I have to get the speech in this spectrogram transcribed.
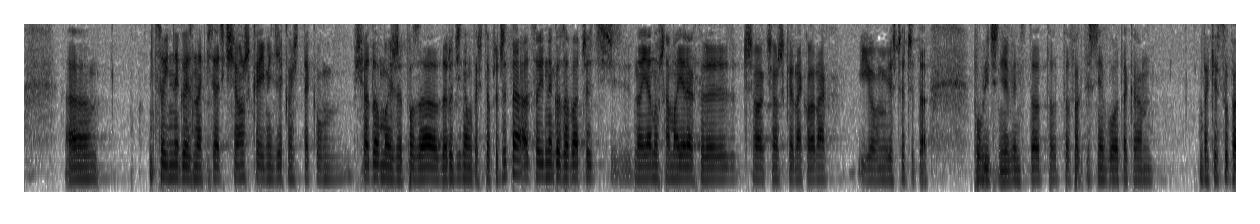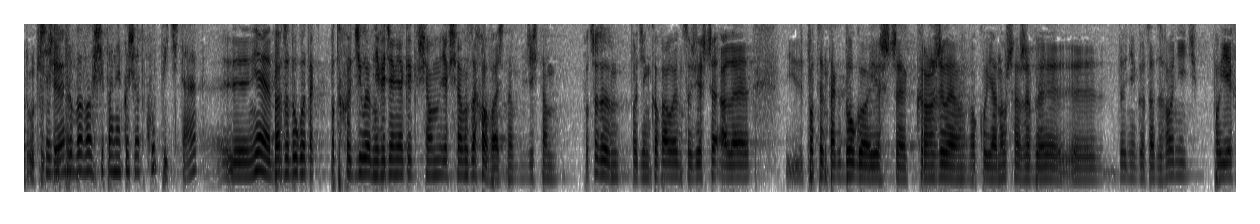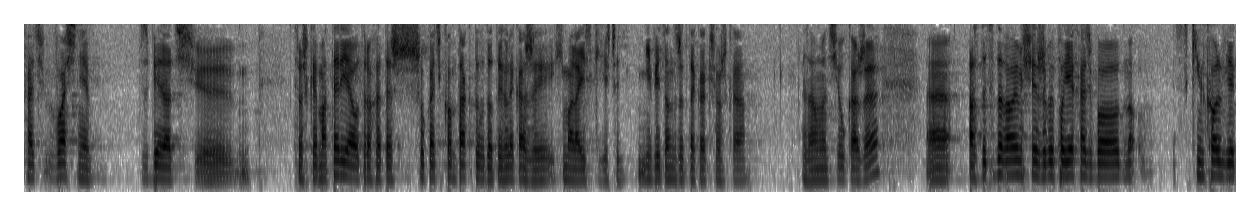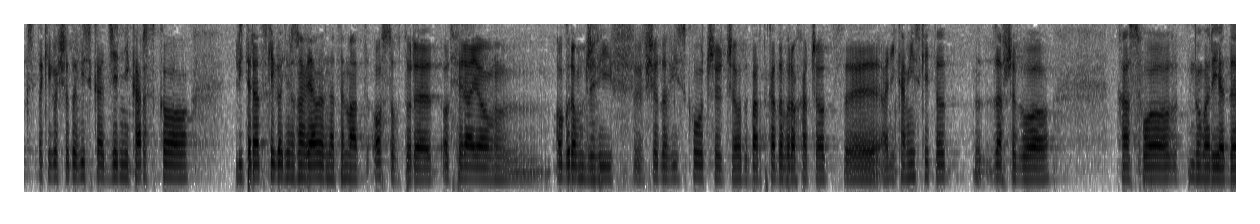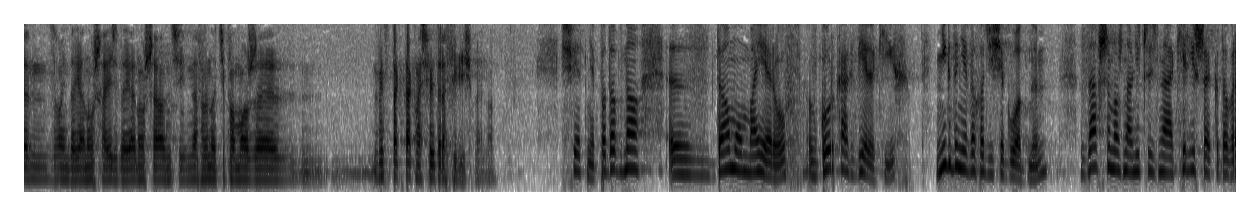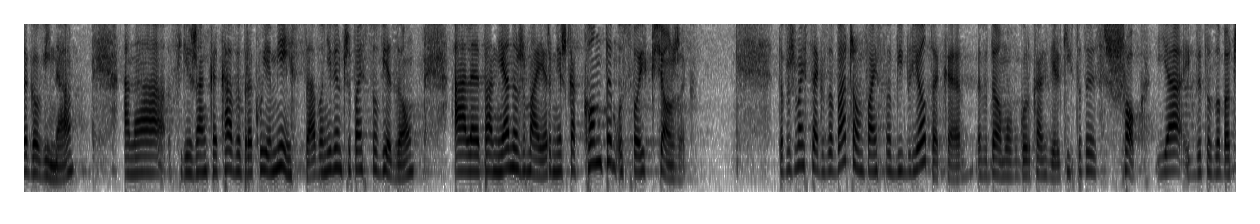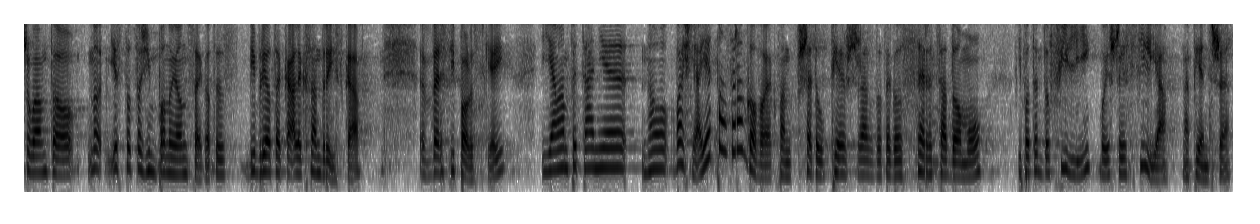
Co innego jest napisać książkę i mieć jakąś taką świadomość, że poza rodziną ktoś to przeczyta, a co innego zobaczyć no, Janusza Majera, który trzyma książkę na kolanach i ją jeszcze czyta publicznie, więc to, to, to faktycznie było taka, takie super uczucie. Czyli próbował się pan jakoś odkupić, tak? Yy, Nie, bardzo długo tak podchodziłem, nie wiedziałem jak, jak, się, jak się mam zachować. No, gdzieś tam podszedłem, podziękowałem coś jeszcze, ale potem tak długo jeszcze krążyłem wokół Janusza, żeby yy, do niego zadzwonić, pojechać, właśnie zbierać yy, troszkę materiał, trochę też szukać kontaktów do tych lekarzy himalajskich, jeszcze nie wiedząc, że taka książka za moment się ukaże. E, A zdecydowałem się, żeby pojechać, bo no, z kimkolwiek z takiego środowiska dziennikarsko-literackiego nie rozmawiałem na temat osób, które otwierają ogrom drzwi w, w środowisku, czy, czy od Bartka Dobrocha, czy od e, Ani Kamińskiej, to no, zawsze było hasło numer jeden, dzwoń do Janusza, jedź do Janusza, on ci na pewno ci pomoże. Więc tak, tak na siebie trafiliśmy. No. Świetnie. Podobno y, z domu Majerów w Górkach Wielkich nigdy nie wychodzi się głodnym. Zawsze można liczyć na kieliszek dobrego wina, a na filiżankę kawy brakuje miejsca, bo nie wiem, czy Państwo wiedzą, ale pan Janusz Majer mieszka kątem u swoich książek. To proszę Państwa, jak zobaczą Państwo bibliotekę w domu w Górkach Wielkich, to to jest szok. Ja, gdy to zobaczyłam, to no, jest to coś imponującego. To jest biblioteka aleksandryjska w wersji polskiej. I ja mam pytanie, no właśnie, a jak Pan zareagował, jak Pan wszedł pierwszy raz do tego serca domu i potem do filii, bo jeszcze jest filia na piętrze.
